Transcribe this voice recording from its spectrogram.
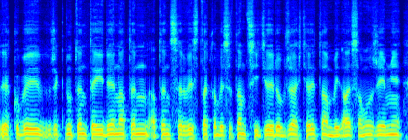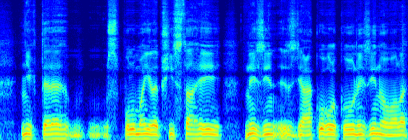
jakoby řeknu ten týden a ten, a ten servis tak, aby se tam cítili dobře a chtěli tam být. Ale samozřejmě některé spolu mají lepší vztahy než s, s nějakou holkou, než s jinou, ale,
